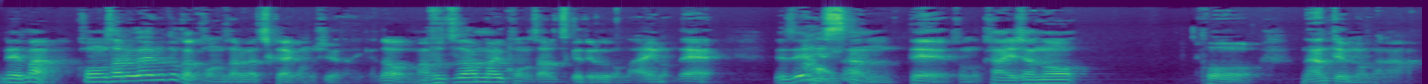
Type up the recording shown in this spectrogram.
で、まあ、コンサルがいるとかコンサルが近いかもしれないけど、まあ、普通あんまりコンサルつけてるとこないので、で、税理士さんって、その会社の、こう、なんていうのかな、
